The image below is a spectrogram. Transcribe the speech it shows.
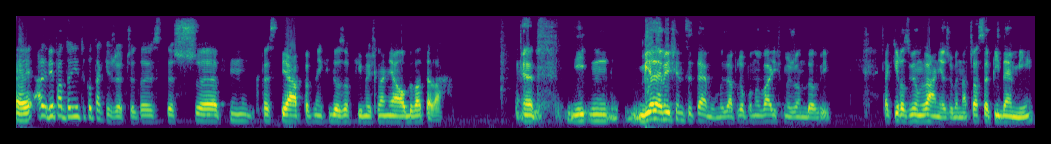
E, ale wie pan, to nie tylko takie rzeczy, to jest też hmm, kwestia pewnej filozofii myślenia o obywatelach. Wiele miesięcy temu my zaproponowaliśmy rządowi takie rozwiązanie, żeby na czas epidemii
